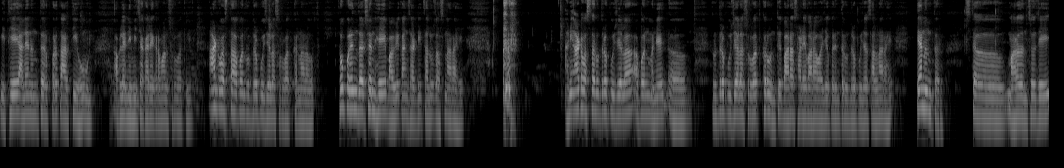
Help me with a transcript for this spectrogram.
इथे आल्यानंतर परत आरती होऊन आपल्या नेहमीच्या कार्यक्रमाला सुरुवात होईल. आठ वाजता आपण रुद्रपूजेला सुरुवात करणार आहोत. तोपर्यंत दर्शन हे भाविकांसाठी चालूच असणार आहे. आणि आठ वाजता रुद्रपूजेला आपण म्हणजे रुद्रपूजेला सुरुवात करून ते बारा साडेबारा वाजेपर्यंत रुद्रपूजा चालणार आहे. त्यानंतर महाराजांचं जे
